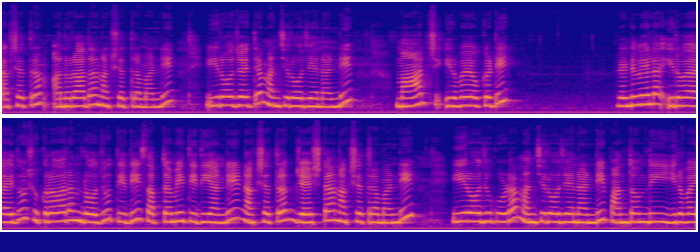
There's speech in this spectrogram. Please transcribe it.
నక్షత్రం అనురాధ నక్షత్రం అండి. ఈ అయితే మంచి రోజేనండి. మార్చ్ ఇరవై ఒకటి రెండు వేల ఇరవై ఐదు శుక్రవారం రోజు తిథి సప్తమి తిథి అండి. నక్షత్రం జ్యేష్ఠ నక్షత్రం అండి. ఈరోజు కూడా మంచి రోజేనండి. పంతొమ్మిది ఇరవై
